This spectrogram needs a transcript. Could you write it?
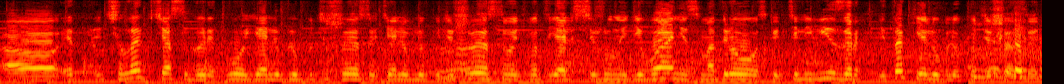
Это, человек часто говорит, о, я люблю путешествовать, я люблю путешествовать, вот я сижу на диване, смотрю сказать, телевизор, и так я люблю путешествовать.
